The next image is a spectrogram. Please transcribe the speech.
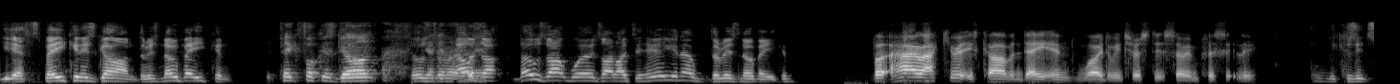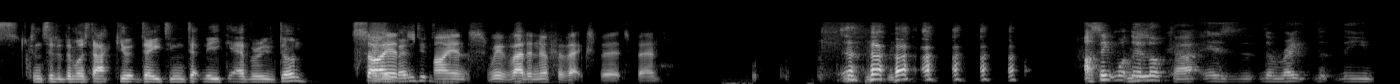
Yes, Bacon is gone. There is no Bacon. The pig fucker's gone. Those, Get him out of those are those aren't words I like to hear. You know, there is no Bacon. But how accurate is carbon dating? Why do we trust it so implicitly? because it's considered the most accurate dating technique ever done. Science, science. We've had enough of experts, Ben. I think what they look at is the rate that the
